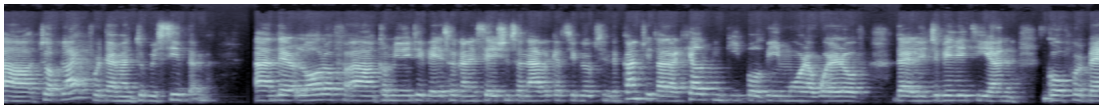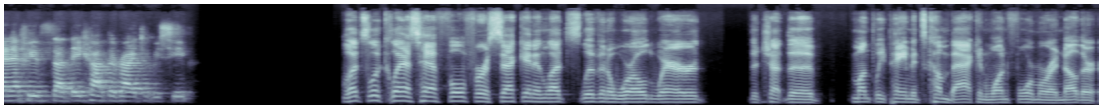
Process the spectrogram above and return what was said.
uh, to apply for them and to receive them. And there are a lot of uh, community-based organizations and advocacy groups in the country that are helping people be more aware of their eligibility and go for benefits that they have the right to receive. Let's look glass half full for a second, and let's live in a world where the ch- the monthly payments come back in one form or another.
